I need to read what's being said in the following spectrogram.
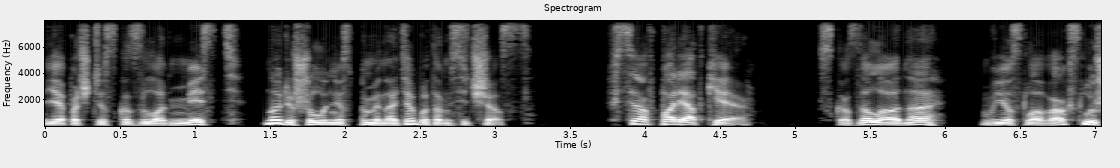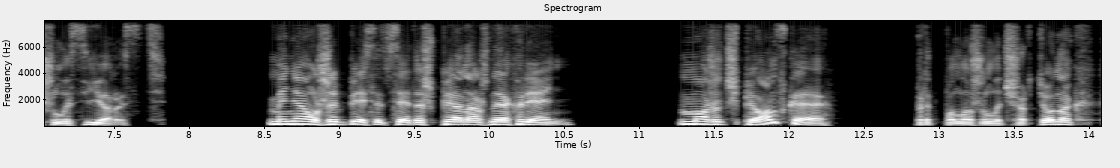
Я почти сказала «месть», но решила не вспоминать об этом сейчас. «Всё в порядке», — сказала она, в её словах слышалась ярость. «Меня уже бесит вся эта шпионажная хрень». «Может, шпионская?» — предположила чертёнок.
